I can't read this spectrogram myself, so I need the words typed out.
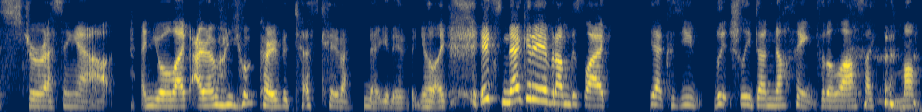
stressing out. And you're like, I remember your COVID test came back negative, and you're like, it's negative, and I'm just like, yeah, because you've literally done nothing for the last like month.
